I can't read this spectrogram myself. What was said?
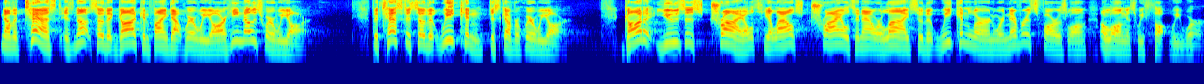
Now, the test is not so that God can find out where we are, He knows where we are. The test is so that we can discover where we are. God uses trials, He allows trials in our lives so that we can learn we're never as far as long, along as we thought we were.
